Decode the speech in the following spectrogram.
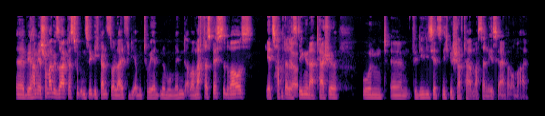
Äh, wir haben ja schon mal gesagt, das tut uns wirklich ganz doll leid für die Abiturienten im Moment, aber macht das Beste draus. Jetzt habt ihr das Ja. Ding in der Tasche und ähm, für die, die es jetzt nicht geschafft haben, machst du nächstes Jahr einfach nochmal.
